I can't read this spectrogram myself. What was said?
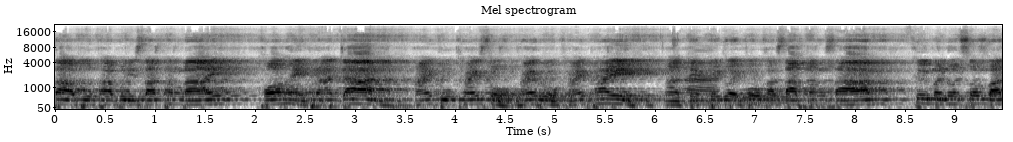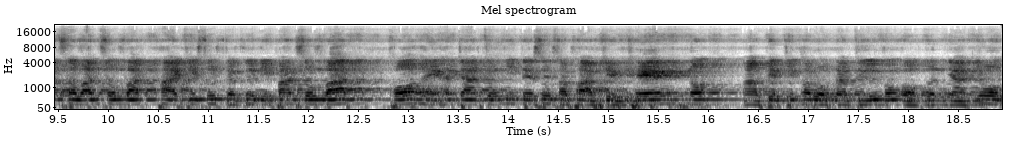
สาวพุทธบริษัททั้งหลายขอให้พระอาจารย์หายทุกข์หายโศกหายโรคหายภัยอ่เต็มไปด้วยโภคทรัพย์ทั้งสามคือมนุษย์สมบัติสวรรค์สมบัติภายที่สุดก็คือนิพพานสมบัติ ขอให้อาจารย์จงมีแต่สุขภาพเข้มแข็งเนาะ เป็นที่เคารพนับถือของออกตนญาติโยม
